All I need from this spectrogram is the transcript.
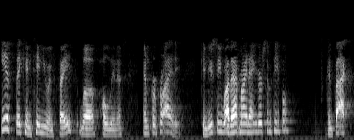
if they continue in faith, love, holiness, and propriety. Can you see why that might anger some people? In fact,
